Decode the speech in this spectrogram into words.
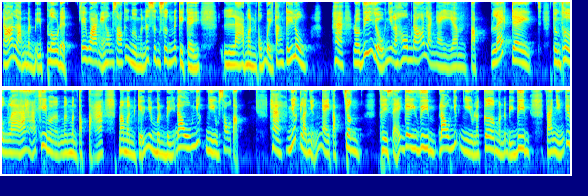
Đó làm mình bị bloated. Cái qua ngày hôm sau cái người mình nó sưng sưng nó kỳ kỳ là mình cũng bị tăng ký luôn. Ha rồi ví dụ như là hôm đó là ngày um, tập leg day. Thường thường là hả khi mà mình mình tập tạ mà mình kiểu như mình bị đau nhức nhiều sau tập ha, nhất là những ngày tập chân thì sẽ gây viêm, đau nhất nhiều là cơ mình nó bị viêm. Và những cái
